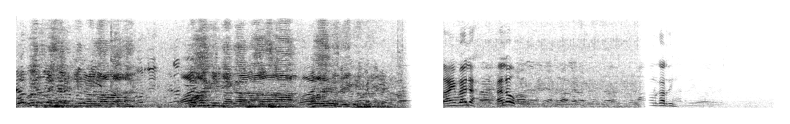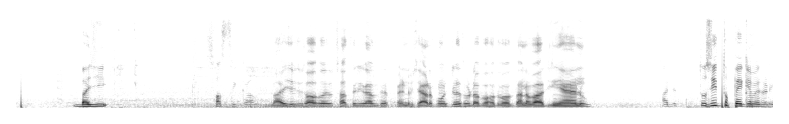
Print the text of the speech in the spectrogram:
ਗੁਰਪ੍ਰੀਤ ਸਿੰਘ ਜੀ ਨਾਲ ਵਾਅਦਾ ਹੈ। ਵਾਹਿਗੁਰੂ ਜੀ ਕਾ ਖਾਲਸਾ ਵਾਹਿਗੁਰੂ ਜੀ ਕੀ ਫਤਿਹ। ਟਾਈਮ ਵੈਲ ਹੈਲੋ। ਫੋਨ ਕਰਦੀ। ਬਾਈ ਜੀ। ਸਤਿ ਸ੍ਰੀ ਅਕਾਲ। ਭਾਈ ਜੀ ਸਤਿ ਸ੍ਰੀ ਅਕਾਲ ਤੇ ਪਿੰਡ ਵਿਛਾੜ ਪਹੁੰਚਣੇ ਤੁਹਾਡਾ ਬਹੁਤ ਬਹੁਤ ਧੰਨਵਾਦ ਜੀ ਆਇਆਂ ਨੂੰ। ਅੱਜ ਤੁਸੀਂ ਧੁੱਪੇ ਕਿਵੇਂ ਖੜੇ?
